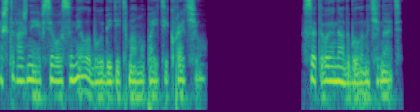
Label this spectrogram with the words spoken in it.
И что важнее всего, сумела бы убедить маму пойти к врачу. С этого и надо было начинать.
